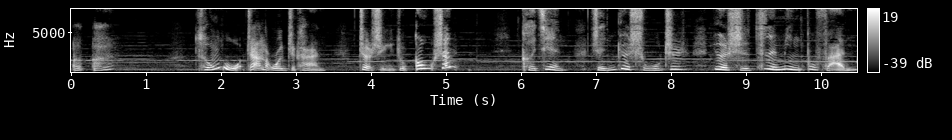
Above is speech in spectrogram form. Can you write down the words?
呃呃，从我站的位置看，这是一座高山。可见人越是无知，越是自命不凡。”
